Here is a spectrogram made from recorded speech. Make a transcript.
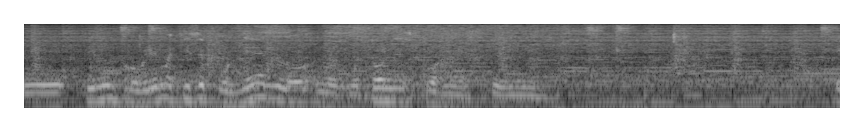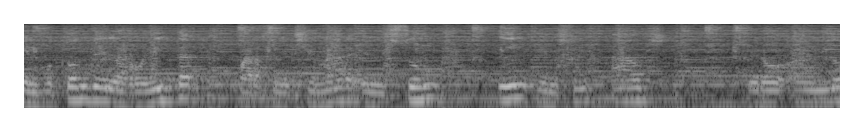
Eh, tiene un problema, quise poner los botones con este el botón de la ruedita para seleccionar el zoom in y el zoom out pero eh, no,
